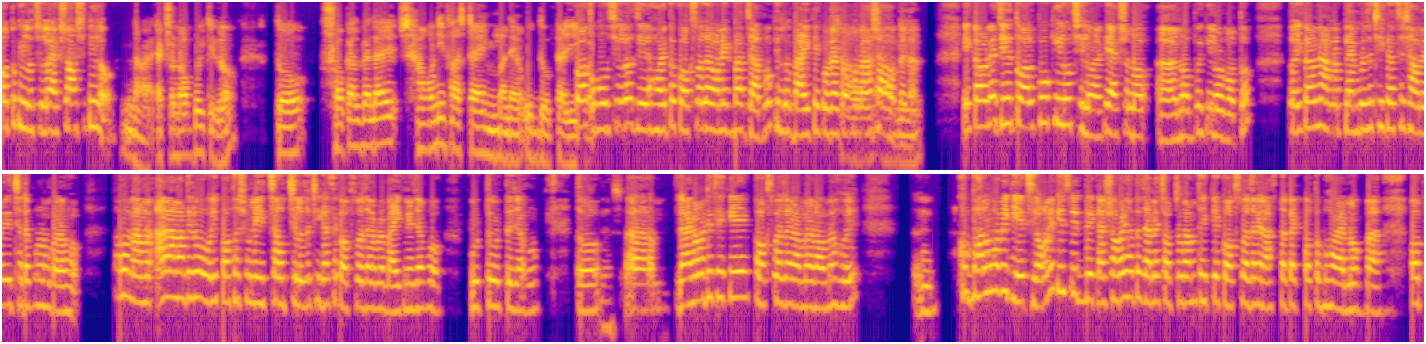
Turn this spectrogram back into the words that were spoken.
কত কিলো ছিল? একশো আশি কিলো? না একশো নব্বই কিলো। তো সকালবেলায় শাওনি ফার্স্ট টাইম মানে উদ্যোগটা ই কত বলছিল যে হয়তো কক্সবাজার অনেকবার যাব কিন্তু বাইকে করে কখনো আসা হবে না। এই কারণে যেহেতু অল্প কিলো ছিল আর কি একশো নব্বই কিলোর মতো। তো এই কারণে আমরা প্ল্যান করেছি ঠিক আছে সামনের ইচ্ছাটা পূরণ করা হোক। তখন আমরা আর আমাদের ওই কথা শুনে ইচ্ছা হচ্ছিল যে ঠিক আছে কক্সবাজার আমরা বাইক নিয়ে যাব ঘুরতে উঠতে যাব। তো আহ, রাঙামাটি থেকে কক্সবাজার আমরা রওনা হই। উম, খুব ভালোভাবে গিয়েছি। অনেক স্পিড ব্রেকার সবাই হয়তো জানে চট্টগ্রাম থেকে কক্সবাজারের রাস্তাটা কত ভয়ানক বা কত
